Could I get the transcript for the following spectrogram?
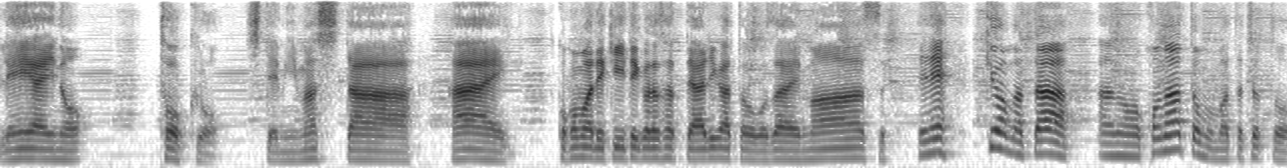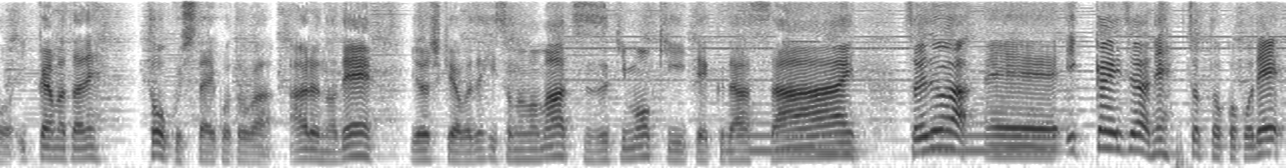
恋愛のトークをしてみました。はい。ここまで聞いてくださってありがとうございます。でね、今日はまた、あの、この後もまたちょっと一回またね、トークしたいことがあるので、よろしければぜひそのまま続きも聞いてください。それでは、えー、一回じゃあね、ちょっとここで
